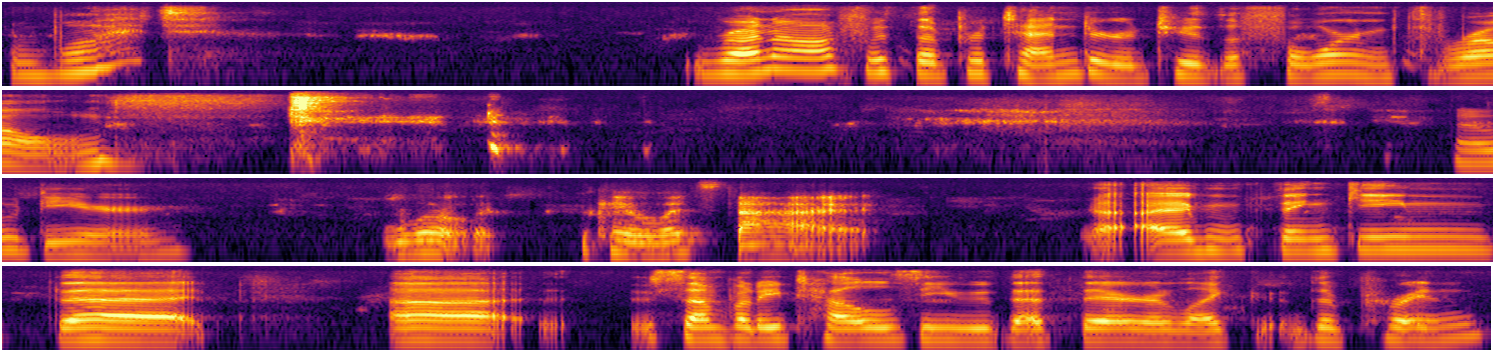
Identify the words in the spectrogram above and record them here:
What? Run off with the pretender to the foreign throne. oh dear. What? Okay, what's that? I'm thinking that uh somebody tells you that they're like the prince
